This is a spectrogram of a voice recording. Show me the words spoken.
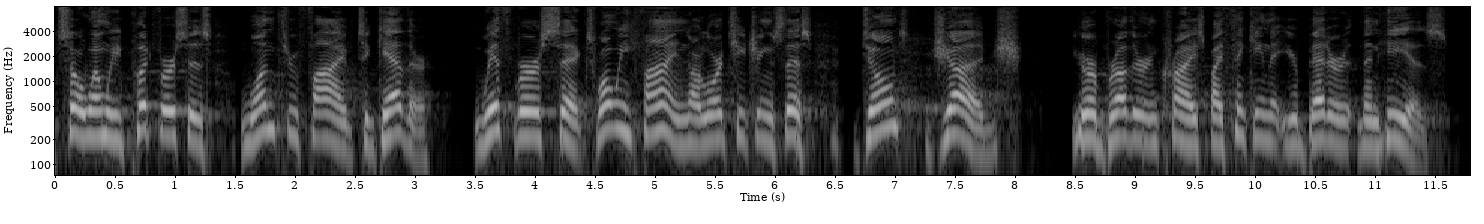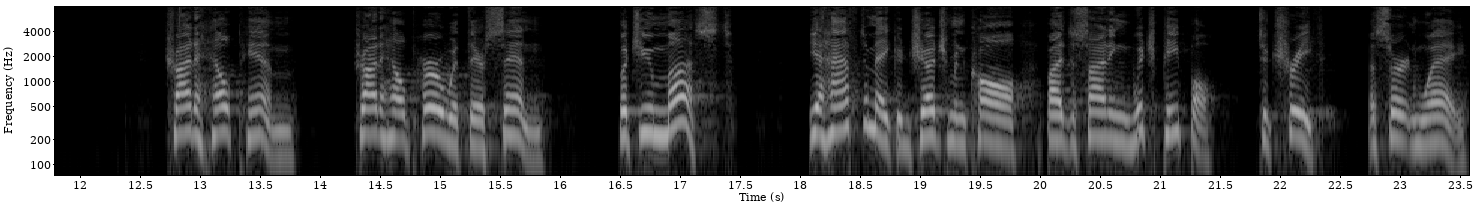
So when we put verses 1 through 5 together with verse 6, what we find, our Lord teaching is this don't judge your brother in Christ by thinking that you're better than he is. Try to help him, try to help her with their sin. But you must. You have to make a judgment call by deciding which people to treat a certain way,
